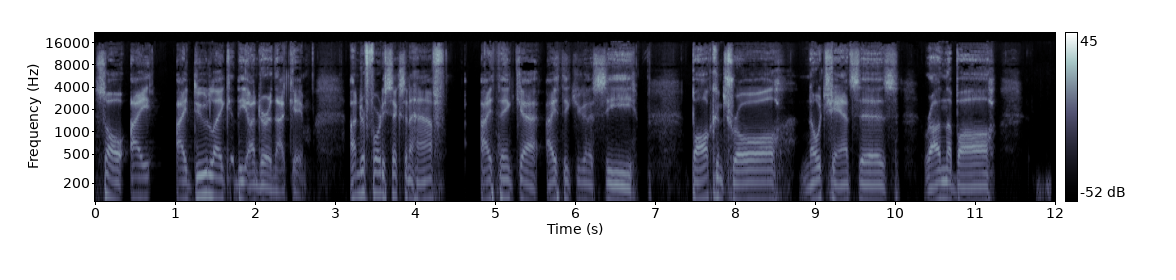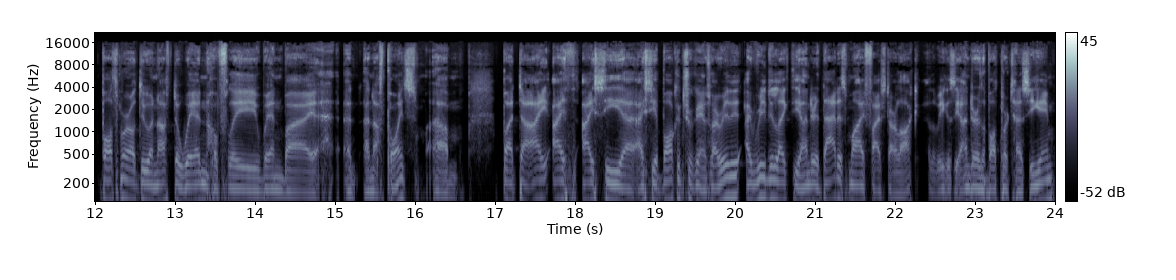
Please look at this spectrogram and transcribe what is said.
So I I do like the under in that game. Under 46 and a half, I think uh, I think you're going to see ball control, no chances, run the ball. Baltimore will do enough to win. Hopefully, win by en- enough points. Um, but uh, I I I see uh, I see a ball control game. So I really I really like the under. That is my five star lock of the week. Is the under in the Baltimore Tennessee game.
